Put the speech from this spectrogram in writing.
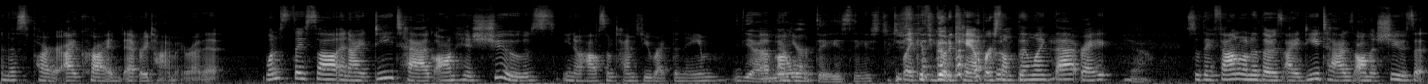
And this part, I cried every time I read it. Once they saw an ID tag on his shoes, you know how sometimes you write the name Yeah, um, in the on old your days they used to do like if you go to camp or something like that, right? Yeah. So they found one of those ID tags on the shoes that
